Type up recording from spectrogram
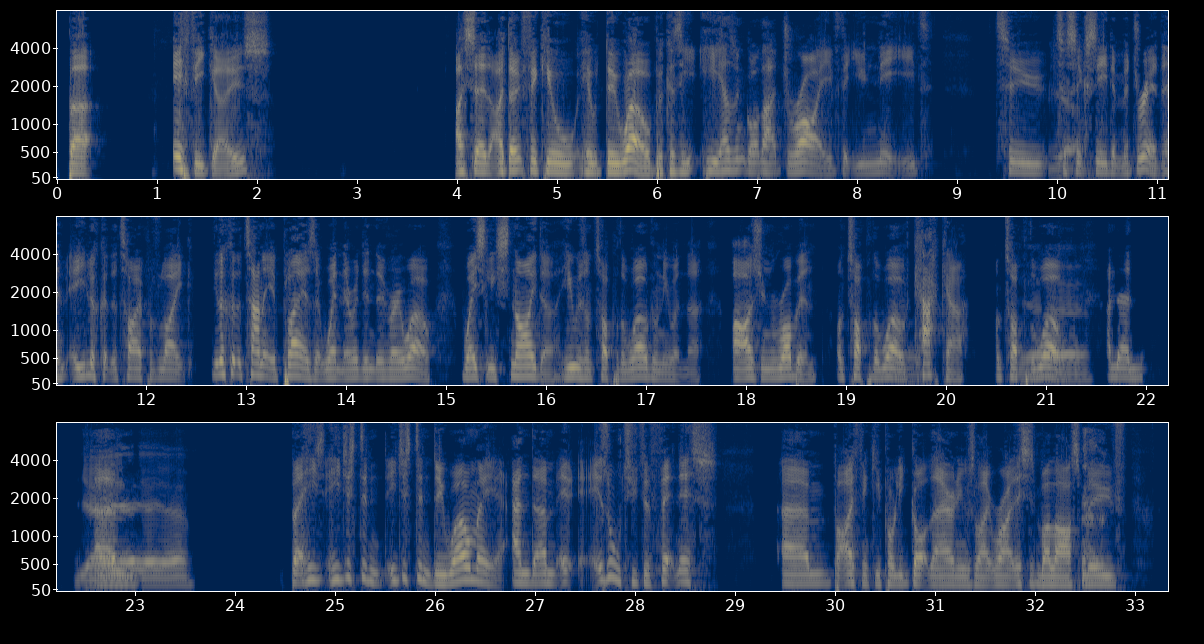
but if he goes, I said I don't think he'll he'll do well because he, he hasn't got that drive that you need to Yeah. to succeed at Madrid. And you look at the type of like you look at the talented players that went there and didn't do very well. Wesley Sneijder, he was on top of the world when he went there. Arjen Robben on top of the world. Yeah. Kaka on top of the world. And then Yeah, Um, yeah, yeah, yeah. But he's he just didn't he just didn't do well, mate. And um, it, it's all due to fitness. Um, but I think he probably got there and he was like, right, this is my last move,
